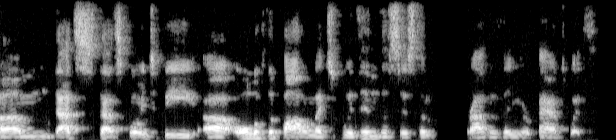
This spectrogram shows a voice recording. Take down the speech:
Um, that's that's going to be uh, all of the bottlenecks within the system rather than your bandwidth.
